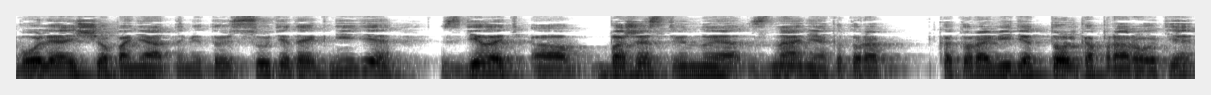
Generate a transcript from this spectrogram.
более еще понятными. То есть суть этой книги сделать божественное знание, которое, которое видят только пророки,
